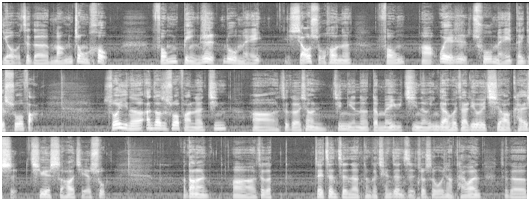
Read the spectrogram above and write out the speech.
有这个芒种后逢丙日入梅，小暑后呢逢啊未日出梅的一个说法。所以呢，按照这说法呢，今啊，这个像今年呢的梅雨季呢，应该会在六月七号开始，七月十号结束。那当然，呃，这个这阵子呢，那个前阵子就是我想台湾这个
